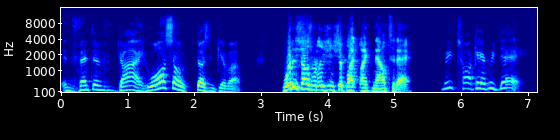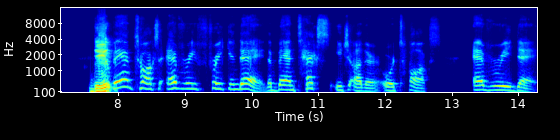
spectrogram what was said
inventive guy who also doesn't give up. What is y'all's relationship like like now today? We talk every day. Do The band talks every freaking day. The band texts each other or talks every day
